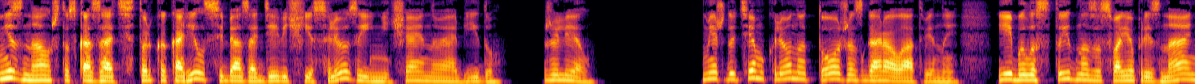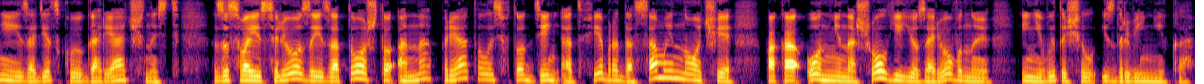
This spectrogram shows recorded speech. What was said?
Не знал, что сказать, только корил себя за девичьи слезы и нечаянную обиду. Жалел. Между тем Клена тоже сгорала от вины. Ей было стыдно за свое признание и за детскую горячность, за свои слезы и за то, что она пряталась в тот день от Фебра до самой ночи, пока он не нашел ее зареванную и не вытащил из дровяника.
